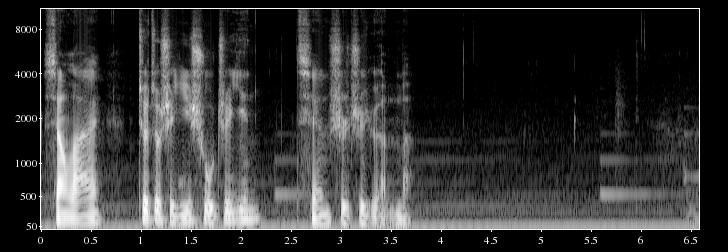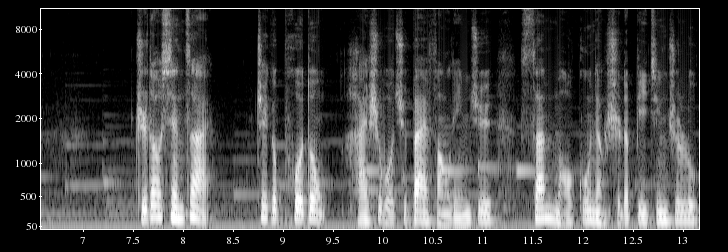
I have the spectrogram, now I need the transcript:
想来，这就是一树之因，前世之缘吧。直到现在，这个破洞还是我去拜访邻居三毛姑娘时的必经之路。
